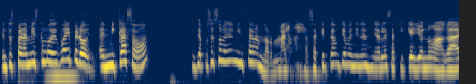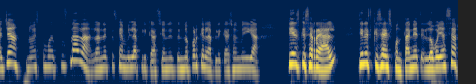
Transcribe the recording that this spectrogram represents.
Entonces, para mí es como de, güey, pero en mi caso, dice, pues eso ven en mi Instagram normal, güey. O sea, ¿qué tengo que venir a enseñarles aquí que yo no haga allá? No es como de, pues nada. La neta es que a mí la aplicación es de, no porque la aplicación me diga, tienes que ser real, tienes que ser espontánea, lo voy a hacer.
